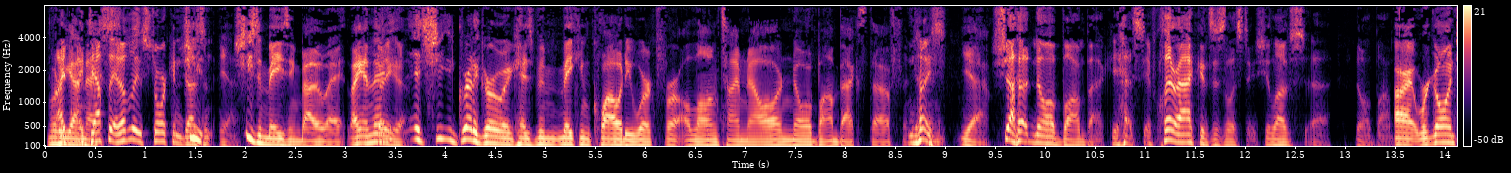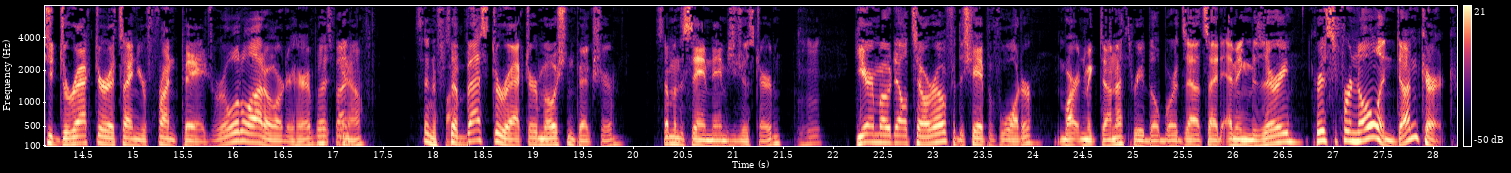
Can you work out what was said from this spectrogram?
What do I, we got I next? definitely, I don't think Sorkin She's, doesn't. yeah. she's amazing, by the way. Like, and There then you go. it's, she, Greta Gerwig has been making quality work for a long time now. All her Noah Baumbach stuff. And, Nice. and- yeah. Shout out Noah Baumbach. Yes. If Claire Atkins is listening, she loves uh, Noah Baumbach. All right, we're going to director. It's on your front page. We're a little out of order here, but you fine. know. Cinephile. So best director, motion picture. Some of the same names you just heard. Mm-hmm. Guillermo del Toro for The Shape of Water. Martin McDonagh, Three Billboards Outside Ebbing, Missouri. Christopher Nolan, Dunkirk.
